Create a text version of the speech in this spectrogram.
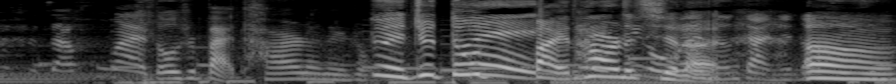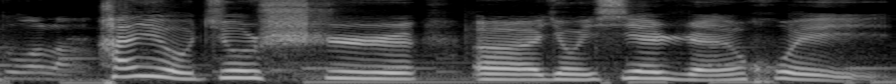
就是在户外都是摆摊儿的那种，对，就都摆摊儿的起来，嗯，还有就是呃，有一些人会。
